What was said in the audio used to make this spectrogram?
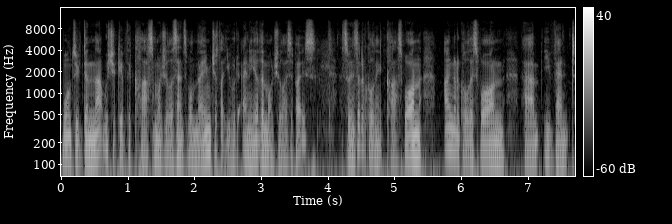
Once we've done that, we should give the class module a sensible name, just like you would any other module, I suppose. So instead of calling it class 1, I'm going to call this one um, event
